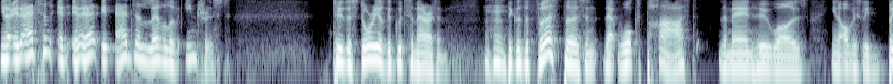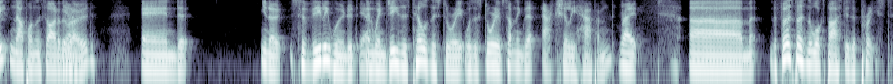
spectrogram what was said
you know, it adds some it it, it adds a level of interest to the story of the Good Samaritan, because the first person that walks past the man who was you know obviously beaten up on the side of the Yeah. road and you know severely wounded, Yeah. and when Jesus tells this story, it was a story of something that actually happened. Right. Um, the first person that walks past is a priest.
